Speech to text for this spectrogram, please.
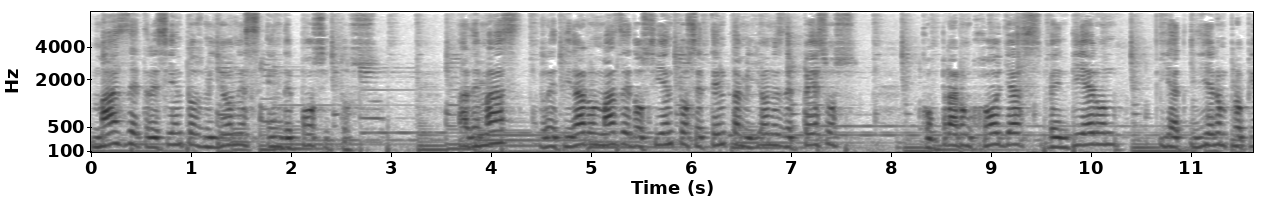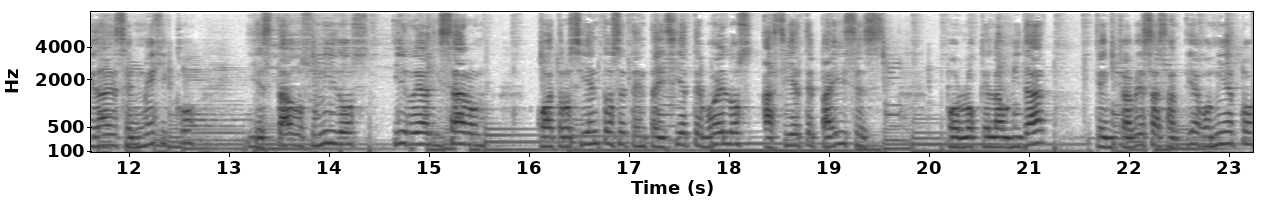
más de 300 millones en depósitos. Además, retiraron más de 270 millones de pesos, compraron joyas, vendieron y adquirieron propiedades en México y Estados Unidos y realizaron 477 vuelos a 7 países, por lo que la unidad que encabeza Santiago Nieto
